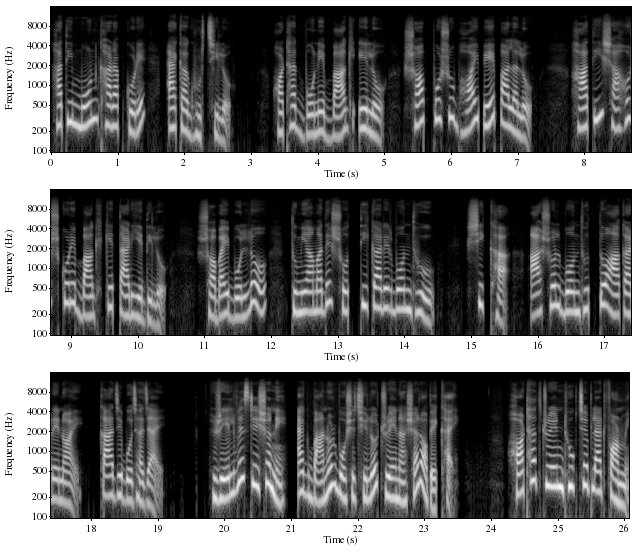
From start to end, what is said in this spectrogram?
হাতি মন খারাপ করে একা ঘুরছিল। হঠাৎ বনে বাঘ এলো, সব পশু ভয় পেয়ে পালালো। হাতি সাহস করে বাঘকে তাড়িয়ে দিল। সবাই বলল তুমি আমাদের সত্যিকারের বন্ধু। শিক্ষা, আসল বন্ধুত্ব আকারে নয়, কাজে বোঝা যায়। রেলওয়ে স্টেশনে এক বানর বসেছিল ট্রেন আসার অপেক্ষায়। হঠাৎ ট্রেন ঢুকছে প্ল্যাটফর্মে।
